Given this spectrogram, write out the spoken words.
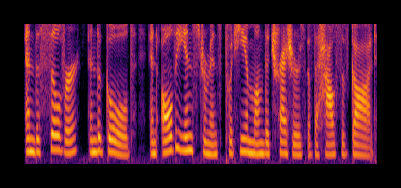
And the silver, and the gold, and all the instruments put he among the treasures of the house of God.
